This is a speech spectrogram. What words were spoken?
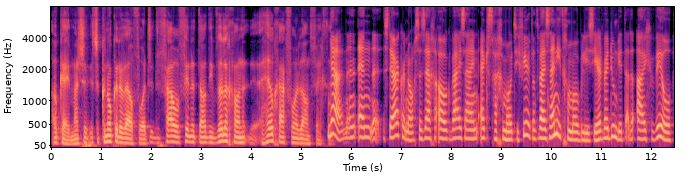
Oké, maar ze, ze knokken er wel voor. De vrouwen vinden het al, die willen gewoon heel graag voor hun land vechten. Ja, en, en eh, sterker nog, ze zeggen ook, wij zijn extra gemotiveerd. Want wij zijn niet gemobiliseerd. Wij doen dit uit eigen wil.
